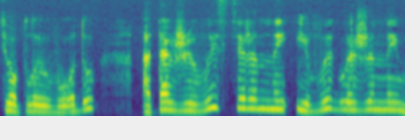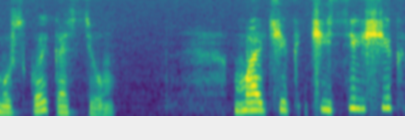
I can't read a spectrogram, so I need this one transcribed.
теплую воду, а также выстиранный и выглаженный мужской костюм. Мальчик-чистильщик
